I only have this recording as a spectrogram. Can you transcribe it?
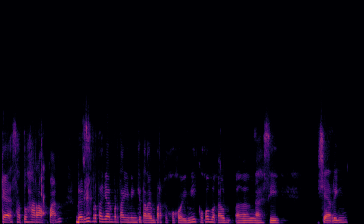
Kayak satu harapan dari pertanyaan-pertanyaan yang kita lempar ke Koko ini, Koko bakal uh, ngasih sharing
